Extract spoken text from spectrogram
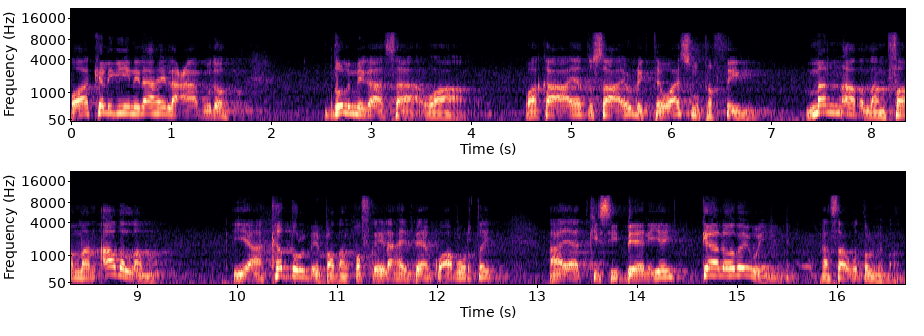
oo ah keligii in ilaahay la caabudo. Dulmigaasaa waa waa kaa aayaddu saa ay u dhigtay waa ismu tafdiil. Man adlam faman adlam. Yaa ka dulmi badan qofka ilaahay been ku abuurtay aayaadkiisii beeniyey gaaloobay weeye kaasaa ugu dulmi badan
